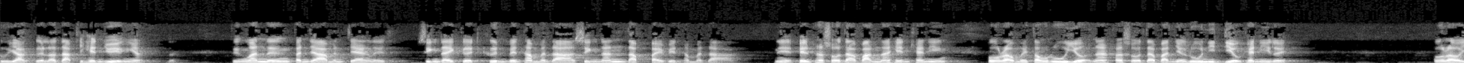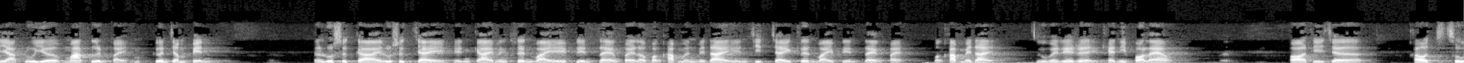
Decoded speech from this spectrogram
ทุกอย่างเกิดแล้วดับที่เห็นอยู่อย่างเงี้ยถึงวันหนึ่งปัญญามันแจ้งเลย สิ่งใดเกิดขึ้นเป็นธรรมดา สิ่งนั้นดับไปเป็นธรรมดานี่เป็นพระโสดาบันนะเห็นแค่นี้พวกเราไม่ต้องรู้เยอะนะ พระโสดาบันยังรู้นิดเดียวแค่นี้เลย พวกเราอยากรู้เยอะมากเกินไปเกินจำเป็นแล้วรู้สึกกายรู้สึกใจเห็นกายมันเคลื่อนไหวเปลี่ยนแปลงไปเราบังคับมันไม่ได้ เห็นจิตใจเคลื่อนไหวเปลี่ยนแปลงไป บังคับไม่ได้ ดูไปเรื่อยๆ แค่นี้พอแล้ว พอที่จะเข้าสู่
